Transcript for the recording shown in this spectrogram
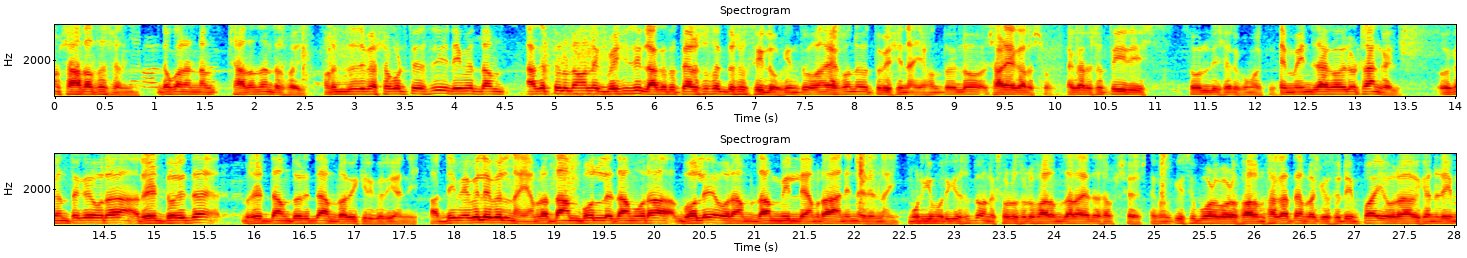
নাম শাহাদাত হোসেন। দোকানের নাম শাহাদাত এন্টারপ্রাইজ অনেকদিন যদি ব্যবসা করতে এসেছি ডিমের দাম আগের তুলনায় অনেক বেশি ছিল, আগে তো তেরোশো, চোদ্দশো ছিল, কিন্তু এখন তো বেশি নাই। এখন তো হইল সাড়ে এগারোশো এগারোশো তিরিশ। চল্লিশ এরকম আর কি। মেইন জায়গা হইল টাঙ্গাইল। ওইখান থেকে ওরা রেট ধরে দেয় রেট দাম ধরে দেয়, আমরা বিক্রি করি আনি। আর ডিম অ্যাভেলেবেল নাই, আমরা দাম বললে, দাম ওরা বলে, ওরা দাম মিললে আমরা আনি না, এটা নাই। মুরগি মুরগি তো, অনেক ছোট ছোট ফার্ম যারা এটা সব শেষ। এখন কিছু বড় বড় ফার্ম থাকাতে আমরা কিছু ডিম পাই, ওরা ওইখানে ডিম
